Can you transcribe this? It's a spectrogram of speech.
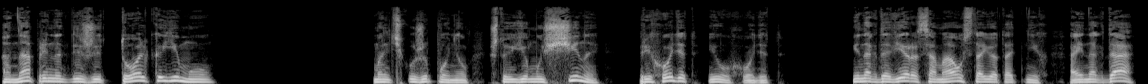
она принадлежит только ему. Мальчик уже понял, что ее мужчины приходят и уходят. Иногда Вера сама устает от них, а иногда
